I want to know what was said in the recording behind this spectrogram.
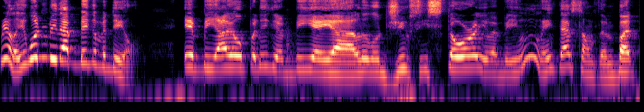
Really, it wouldn't be that big of a deal. It'd be eye opening. It'd be a uh, little juicy story. It would be, mm, ain't that something? But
